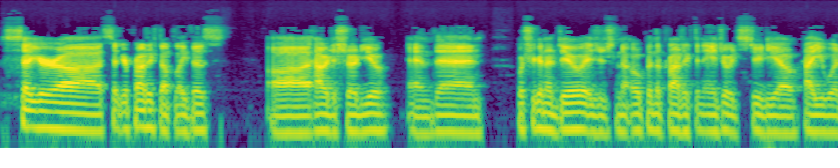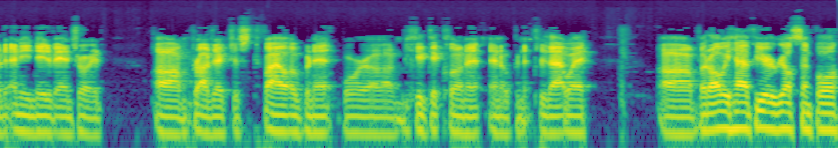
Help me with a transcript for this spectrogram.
set your uh, set your project up like this, uh, how I just showed you, and then what you're gonna do is you're just gonna open the project in Android Studio, how you would any native Android um, project. Just file open it, or um, you could git clone it and open it through that way. Uh, but all we have here, real simple,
